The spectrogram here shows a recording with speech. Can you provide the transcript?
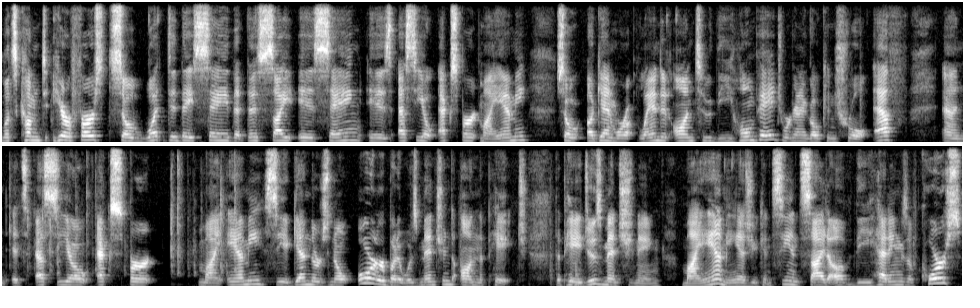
let's come to here first. So what did they say that this site is saying is SEO expert Miami. So again, we're landed onto the homepage. We're going to go control F and it's SEO expert Miami. See, again, there's no order, but it was mentioned on the page. The page is mentioning Miami, as you can see inside of the headings, of course,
